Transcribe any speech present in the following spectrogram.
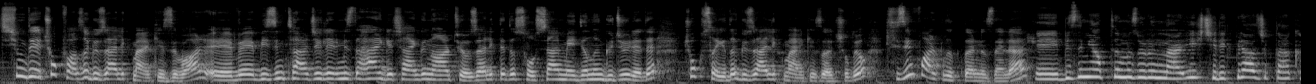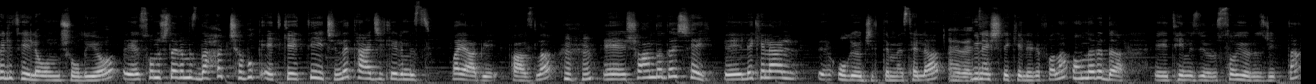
Şimdi çok fazla güzellik merkezi var e, ve bizim tercihlerimiz de her geçen gün artıyor. Özellikle de sosyal medyanın gücüyle de çok sayıda güzellik merkezi açılıyor. Sizin farklılıklarınız neler? Ee, bizim yaptığımız ürünler, işçilik birazcık daha kaliteli olmuş oluyor. Ee, sonuçlarımız daha çabuk etki ettiği için de tercihlerimiz bayağı bir fazla. Ee, şu anda da şey, e, lekeler e, oluyor ciltte mesela. Evet. Güneş lekeleri falan. Onları da e, temizliyoruz, soyuyoruz ciltten.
